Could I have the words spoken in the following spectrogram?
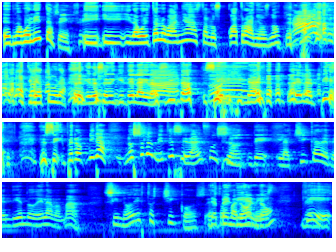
es la abuelita. Y, y, la abuelita lo baña hasta los cuatro años, ¿no? la criatura. Para que no se le quite la grasita ah. original de la piel. Sí, pero mira, no solamente se da en función de la chica dependiendo de la mamá, sino de estos chicos, estos varones, que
